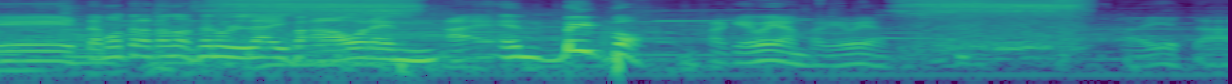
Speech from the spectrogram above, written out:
Eh, estamos tratando de hacer un live ahora en, en vivo, para que vean, para que vean. Ahí está.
